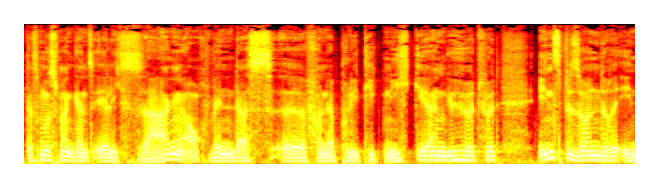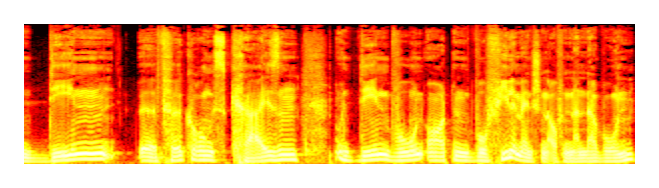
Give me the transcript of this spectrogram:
das muss man ganz ehrlich sagen, auch wenn das äh, von der Politik nicht gern gehört wird, insbesondere in den Bevölkerungskreisen und den Wohnorten, wo viele Menschen aufeinander wohnen,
